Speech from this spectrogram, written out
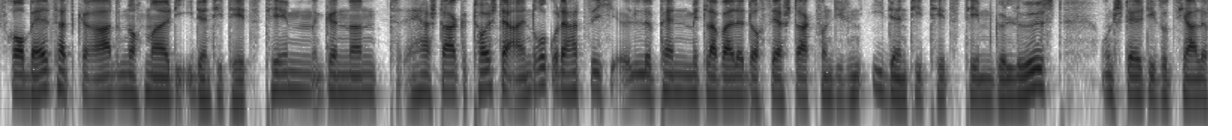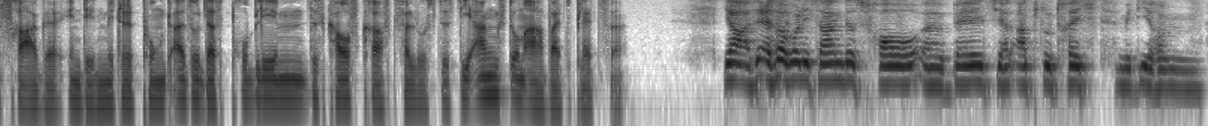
Frau Belz hat gerade noch mal die Identitätsthemen genannt. Herr Stark, täuscht der Eindruck oder hat sich Le Pen mittlerweile doch sehr stark von diesen Identitätsthemen gelöst und stellt die soziale Frage in den Mittelpunkt, also das Problem des Kaufkraftverlustes, die Angst um Arbeitsplätze? Ja, also erstmal wollte ich sagen, dass Frau äh, Belz, sie hat absolut recht mit ihrem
